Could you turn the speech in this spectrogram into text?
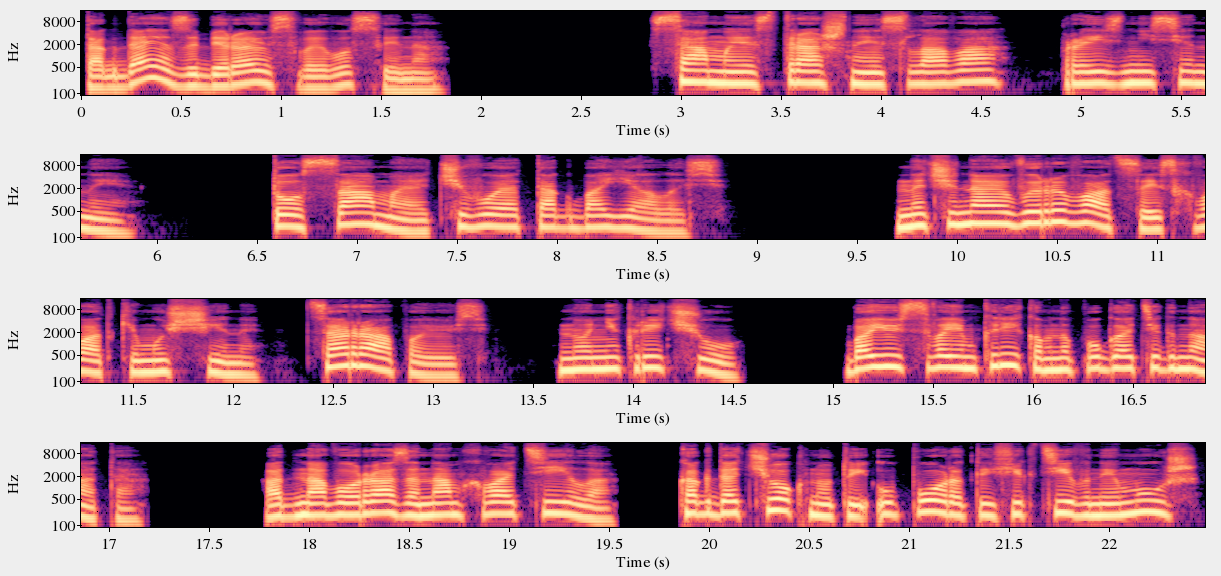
тогда я забираю своего сына». Самые страшные слова произнесены. То самое, чего я так боялась. Начинаю вырываться из схватки мужчины, царапаюсь, но не кричу. Боюсь своим криком напугать Игната. Одного раза нам хватило, когда чокнутый, упоротый, фиктивный муж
